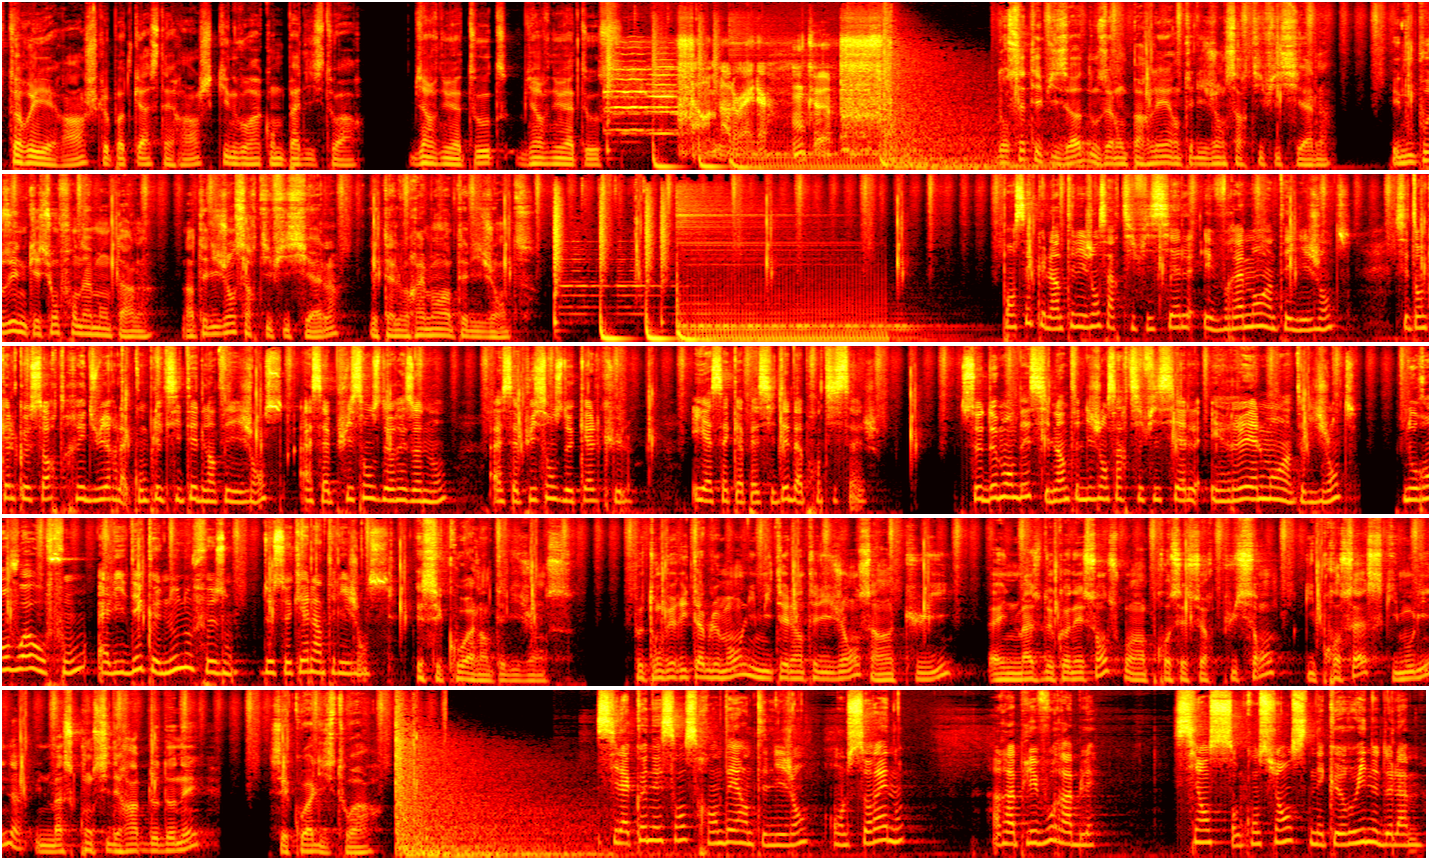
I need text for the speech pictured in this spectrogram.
Story RH, le podcast RH qui ne vous raconte pas d'histoire. Bienvenue à toutes, bienvenue à tous. No, I'm not a writer. Okay. Dans cet épisode, nous allons parler intelligence artificielle et nous poser une question fondamentale. L'intelligence artificielle est-elle vraiment intelligente? Penser que l'intelligence artificielle est vraiment intelligente, c'est en quelque sorte réduire la complexité de l'intelligence à sa puissance de raisonnement, à sa puissance de calcul et à sa capacité d'apprentissage. Se demander si l'intelligence artificielle est réellement intelligente nous renvoie au fond à l'idée que nous nous faisons de ce qu'est l'intelligence. Et c'est quoi l'intelligence? Peut-on véritablement limiter l'intelligence à un QI, à une masse de connaissances ou à un processeur puissant qui processe, qui mouline une masse considérable de données? C'est quoi l'histoire? Si la connaissance rendait intelligent, on le saurait, non? Rappelez-vous Rabelais. Science sans conscience n'est que ruine de l'âme.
